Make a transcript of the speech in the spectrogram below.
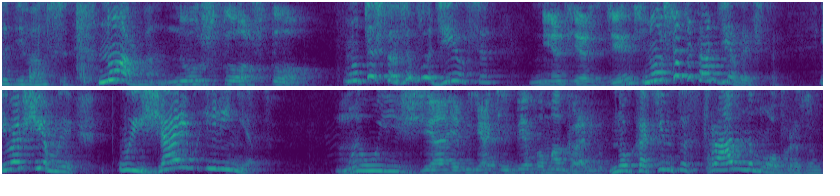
Куда задевался? Норман! Ну что, что? Ну ты что, заблудился? Нет, я здесь. Ну а что ты там делаешь-то? И вообще мы уезжаем или нет? Мы уезжаем, я тебе помогаю. Ну, каким-то странным образом,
